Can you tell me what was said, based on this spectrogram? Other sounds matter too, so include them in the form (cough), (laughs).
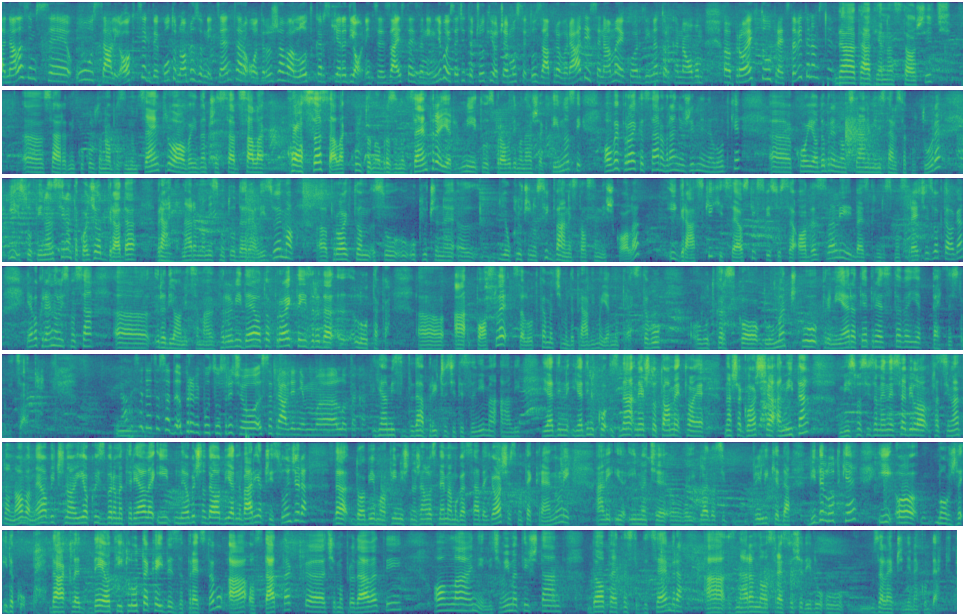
Nalazim se u sali Okce gde Kulturno-obrazovni centar održava lutkarske radionice. Zaista je zanimljivo i sad ćete čuti o čemu se tu zapravo radi. Sa nama je koordinatorka na ovom e, projektu. Predstavite nam se. Da, Tatjana Stošić, saradnik u Kulturno-obrazovnom centru. Ovo je inače sad sala KOSA, sala Kulturno-obrazovnog centra, jer mi tu sprovodimo naše aktivnosti. Ovo je projekat Staro vranje življene lutke, e, koji je odobren od strane Ministarstva kulture i sufinansiran takođe od grada Vranja. Naravno, mi smo tu da realizujemo. Projektom su uključene, je uključeno svih 12 osnovnih škola, i gradskih i seoskih, svi su se odazvali i beskreno smo srećni zbog toga. I evo krenuli smo sa uh, radionicama. Prvi deo tog projekta je izrada uh, lutaka, uh, a posle sa lutkama ćemo da pravimo jednu predstavu lutkarsko-glumačku. Premijera te predstave je 15. decembra. Da li se deca sad prvi put susreću sa pravljanjem e, lutaka? Ja mislim da da, pričat ćete sa njima, ali jedin, ko zna nešto o tome, to je naša gošća Anita. Mi smo si, za mene sve bilo fascinantno, novo, neobično i oko izbora materijala i neobično da od jedna varijač i sunđera da dobijemo finiš, nažalost nemamo ga sada još jer smo tek krenuli, ali imaće ovaj, gledoci prilike da vide lutke i o, možda i da kupe. Dakle, deo tih lutaka ide za predstavu, a ostatak e, ćemo prodavati online ili ćemo imati štand do 15. decembra, a naravno sredstva će da idu u, za lečenje nekog deteta.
